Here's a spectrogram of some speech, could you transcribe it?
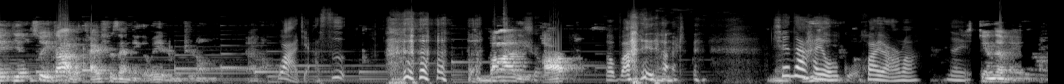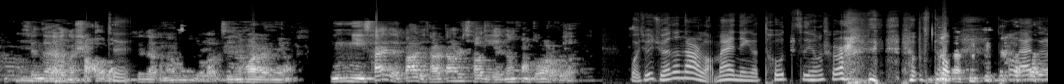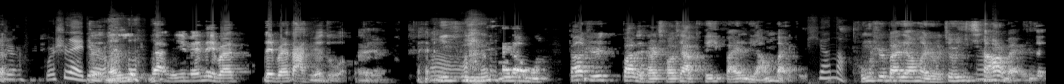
天津最大的牌是在哪个位置？你知道吗？挂甲寺，八里台儿。哦，八里台儿。现在还有果花园吗？那现在没有，现在可能少了吧？对现在可能没有了。金星花园没有。你你猜猜八里台儿当时桥底下能放多少个？我就觉得那儿老卖那个偷自行车，偷偷 来自行车，不是那地对，儿那吗？是那是因为那边那边大学多，哎，你你能猜到吗？当时八里台桥下可以摆两百桌，天呐，同时摆两百桌就是一千二百人在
